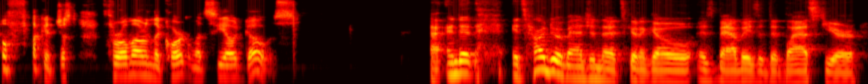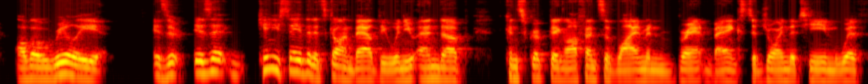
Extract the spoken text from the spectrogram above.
know fuck it, just throw them out in the court and let's see how it goes. Uh, and it it's hard to imagine that it's going to go as badly as it did last year. Although really is it is it can you say that it's gone badly when you end up conscripting offensive lineman Brant Banks to join the team with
